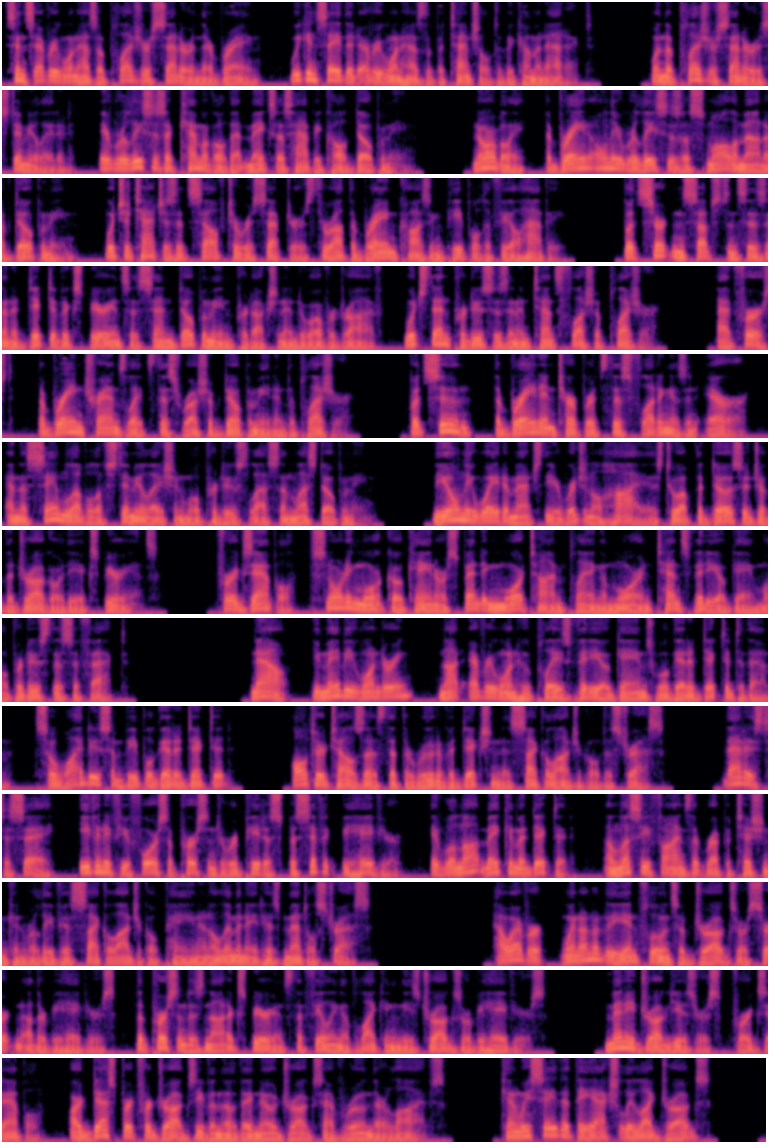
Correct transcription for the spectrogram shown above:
Since everyone has a pleasure center in their brain, we can say that everyone has the potential to become an addict. When the pleasure center is stimulated, it releases a chemical that makes us happy called dopamine. Normally, the brain only releases a small amount of dopamine, which attaches itself to receptors throughout the brain, causing people to feel happy. But certain substances and addictive experiences send dopamine production into overdrive, which then produces an intense flush of pleasure. At first, the brain translates this rush of dopamine into pleasure. But soon, the brain interprets this flooding as an error, and the same level of stimulation will produce less and less dopamine. The only way to match the original high is to up the dosage of the drug or the experience. For example, snorting more cocaine or spending more time playing a more intense video game will produce this effect. Now, you may be wondering, not everyone who plays video games will get addicted to them, so why do some people get addicted? Alter tells us that the root of addiction is psychological distress. That is to say, even if you force a person to repeat a specific behavior, it will not make him addicted, unless he finds that repetition can relieve his psychological pain and eliminate his mental stress. However, when under the influence of drugs or certain other behaviors, the person does not experience the feeling of liking these drugs or behaviors. Many drug users, for example, are desperate for drugs even though they know drugs have ruined their lives. Can we say that they actually like drugs?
